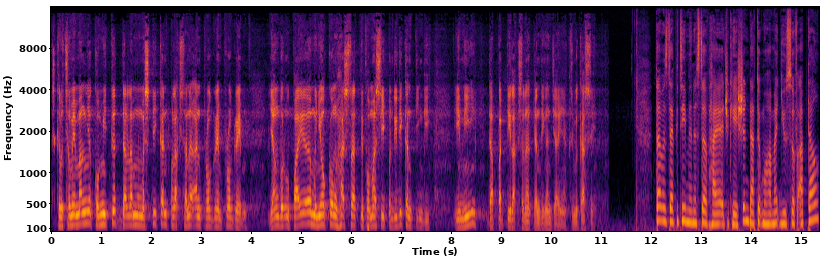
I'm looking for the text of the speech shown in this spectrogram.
sememangnya komited dalam memastikan pelaksanaan program-program yang berupaya menyokong hasrat reformasi pendidikan tinggi ini dapat dilaksanakan dengan jaya. Terima kasih. That was Deputy Minister of Higher Education, Datuk Muhammad Yusuf Abdal,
